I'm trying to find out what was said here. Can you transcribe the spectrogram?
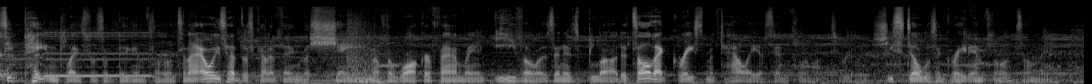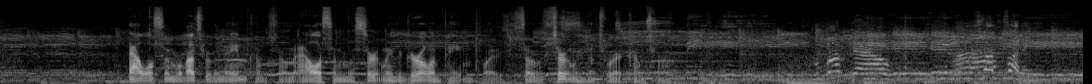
See, Peyton Place was a big influence, and I always had this kind of thing, the shame of the Walker family and evil is in his blood. It's all that Grace Metalious influence, really. She still was a great influence on me. Allison, well, that's where the name comes from. Allison was certainly the girl in Peyton Place, so certainly that's where it comes from. Move up now. It's not funny.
